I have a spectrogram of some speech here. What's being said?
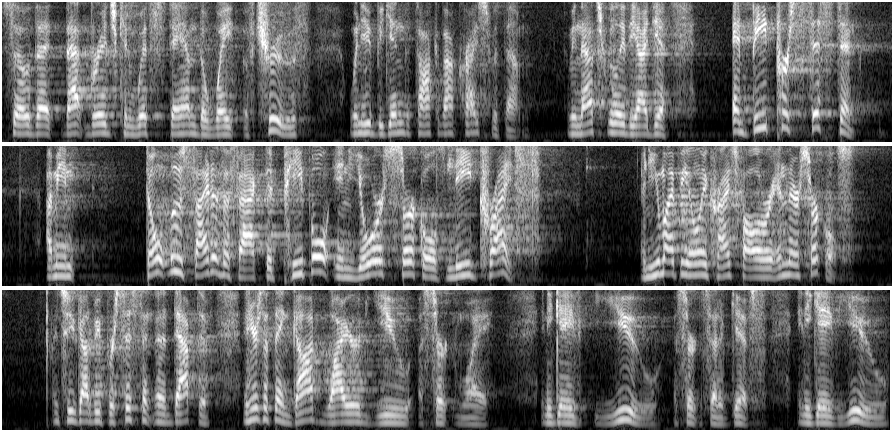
so that that bridge can withstand the weight of truth when you begin to talk about Christ with them. I mean, that's really the idea. And be persistent. I mean, don't lose sight of the fact that people in your circles need Christ. And you might be the only Christ follower in their circles. And so you've got to be persistent and adaptive. And here's the thing God wired you a certain way, and He gave you a certain set of gifts, and He gave you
